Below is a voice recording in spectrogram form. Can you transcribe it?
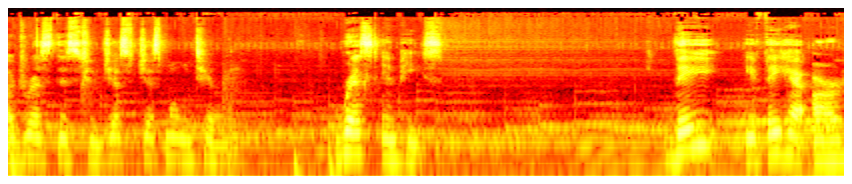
To address this too just just momentarily. Rest in peace. They if they have our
